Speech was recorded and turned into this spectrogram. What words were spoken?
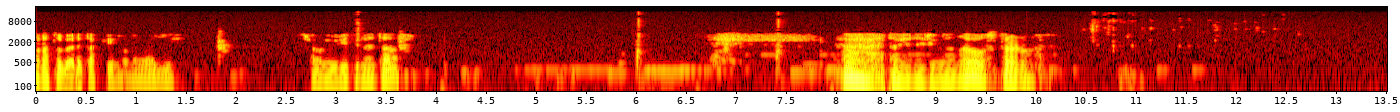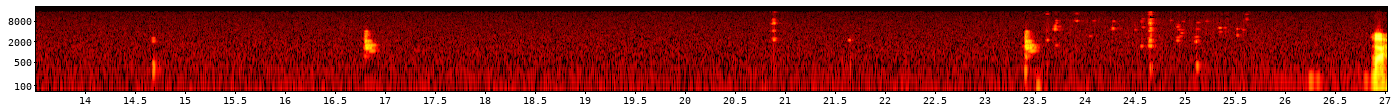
Ona to bere taky, no nevadí. Třeba využít inventář. Eh, takže nejdřív na levou stranu. Tak.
